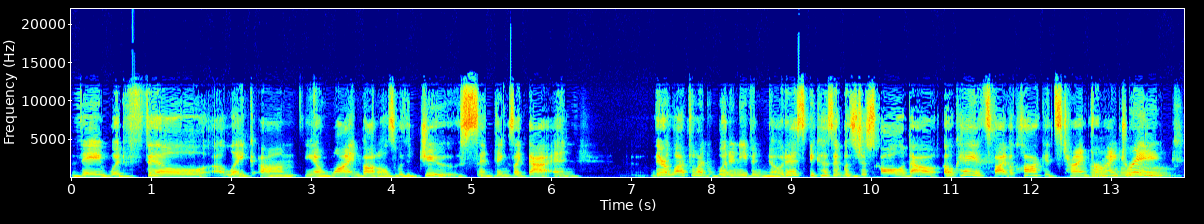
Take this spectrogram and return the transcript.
they would fill uh, like um, you know wine bottles with juice and things like that, and their loved one wouldn't even notice because it was just all about okay, it's five o'clock, it's time for my drink.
